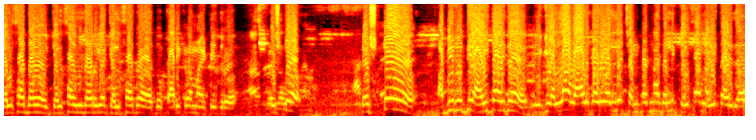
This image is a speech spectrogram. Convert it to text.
ಕೆಲಸದ ಕೆಲಸ ಇಲ್ದವ್ರಿಗೆ ಕೆಲಸದ ಅದು ಕಾರ್ಯಕ್ರಮ ಇಟ್ಟಿದ್ರು. ಎಷ್ಟು ಎಷ್ಟು ಅಭಿವೃದ್ಧಿ ಆಯ್ತಾ ಇದೆ. ಈಗ ಎಲ್ಲಾ ವಾರ್ಡ್ಗಳಲ್ಲಿ ಚನ್ನಪಟ್ಟಣದಲ್ಲಿ ಕೆಲಸ ನಡೀತಾ ಇದೆ.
